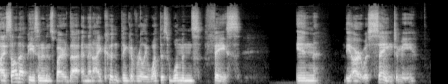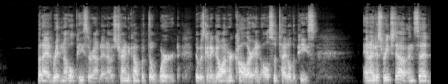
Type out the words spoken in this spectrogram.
I saw that piece and it inspired that, and then I couldn't think of really what this woman's face in the art was saying to me. But I had written a whole piece around it, and I was trying to come up with the word that was going to go on her collar and also title the piece. And I just reached out and said,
